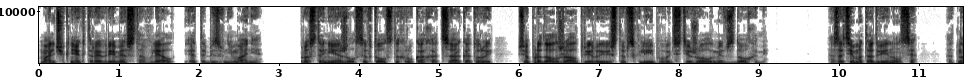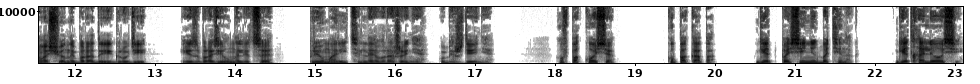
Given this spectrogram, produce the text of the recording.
Мальчик некоторое время оставлял это без внимания, просто нежился в толстых руках отца, который все продолжал прерывисто всхлипывать с тяжелыми вздохами, затем отодвинулся от навощенной бороды и груди и изобразил на лице приуморительное выражение убеждения. «Успокойся, купа-капа. Гет посинит ботинок. Гет халёси.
